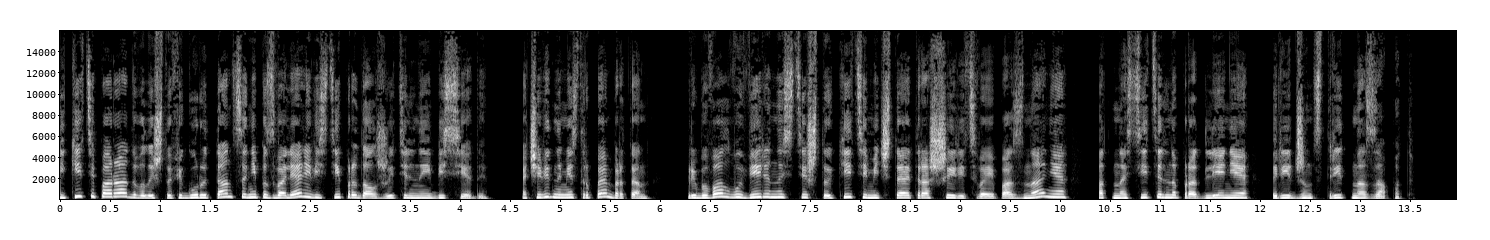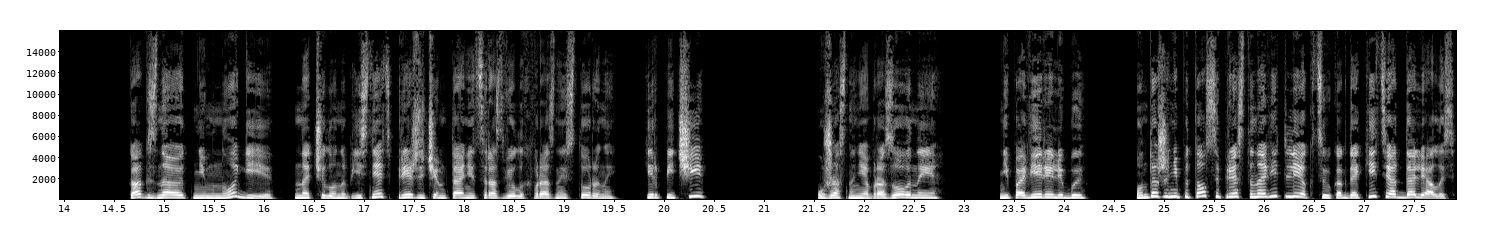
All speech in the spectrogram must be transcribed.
и Кити порадовалась, что фигуры танца не позволяли вести продолжительные беседы. Очевидно, мистер Пембертон пребывал в уверенности, что Кити мечтает расширить свои познания относительно продления Риджент-стрит на запад. Как знают немногие, начал он объяснять, прежде чем танец развел их в разные стороны, кирпичи, ужасно необразованные, не поверили бы. Он даже не пытался приостановить лекцию, когда Кити отдалялась,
